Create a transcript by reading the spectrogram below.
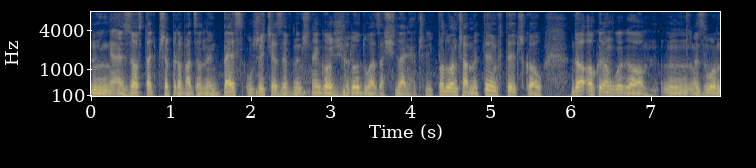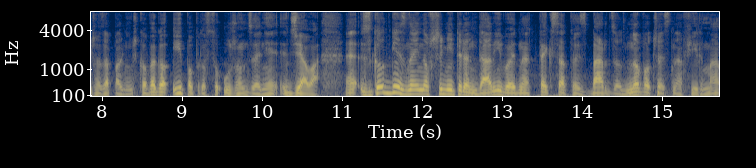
mm, zostać przeprowadzony bez użycia zewnętrznego źródła zasilania, czyli podłączamy tym wtyczką do okrągłego mm, złącza zapalniczkowego i po prostu urządzenie działa. E, Zgodnie z najnowszymi trendami, bo jednak Texa to jest bardzo nowoczesna firma,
